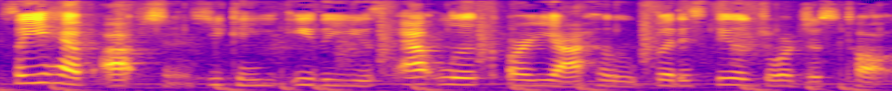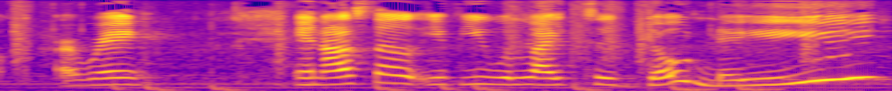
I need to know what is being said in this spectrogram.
So you have options. You can either use Outlook or Yahoo, but it's still Georgia's Talk. All right. And also, if you would like to donate,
